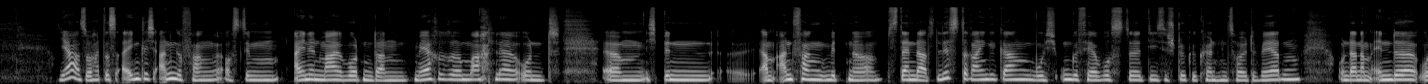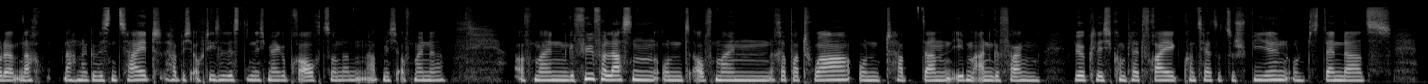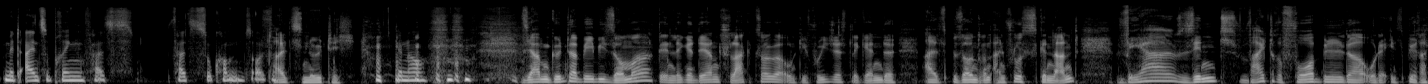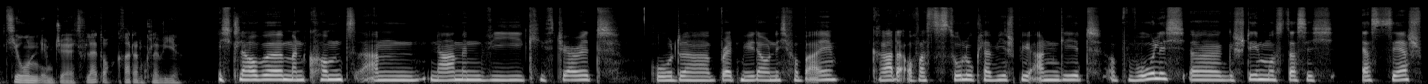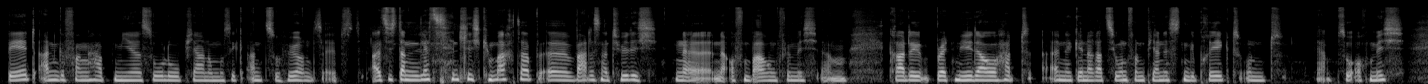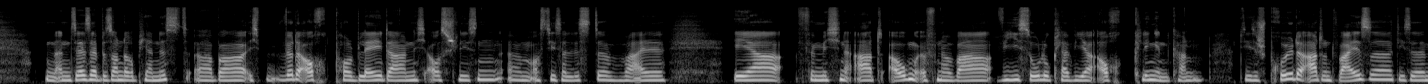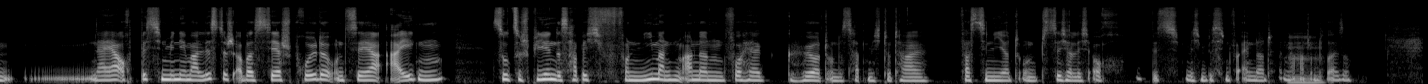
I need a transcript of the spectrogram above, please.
ja, so hat es eigentlich angefangen. Aus dem einen Mal wurden dann mehrere Male und ähm, ich bin äh, am Anfang mit einer Standardliste reingegangen, wo ich ungefähr wusste, diese Stücke könnten es heute werden. Und dann am Ende oder nach, nach einer gewissen Zeit habe ich auch diese Liste nicht mehr gebraucht, sondern habe mich auf meine auf mein Gefühl verlassen und auf mein Repertoire und habe dann eben angefangen, wirklich komplett frei Konzerte zu spielen und Standards mit einzubringen, falls falls es so kommen sollte. Falls nötig. Genau. Sie haben Günther Baby Sommer, den legendären Schlagzeuger und die Free Jazz Legende, als besonderen Einfluss genannt. Wer sind weitere Vorbilder oder Inspirationen im Jazz? Vielleicht auch gerade am Klavier. Ich glaube, man kommt an Namen wie Keith Jarrett oder Brad Mildau nicht vorbei. Gerade auch was das Solo-Klavierspiel angeht, obwohl ich äh, gestehen muss, dass ich erst sehr spät angefangen habe, mir Solo-Pianomusik anzuhören selbst. Als ich dann letztendlich gemacht habe, äh, war das natürlich eine, eine Offenbarung für mich. Ähm, Gerade Brad Mildau hat eine Generation von Pianisten geprägt und ja, so auch mich. Ein sehr, sehr besonderer Pianist, aber ich würde auch Paul Bley da nicht ausschließen ähm, aus dieser Liste, weil er für mich eine Art Augenöffner war, wie Solo-Klavier auch klingen kann. Diese spröde Art und Weise, diese, naja, auch ein bisschen minimalistisch, aber sehr spröde und sehr eigen so zu spielen, das habe ich von niemandem anderen vorher gehört und das hat mich total fasziniert und sicherlich auch mich ein bisschen verändert in der Art und mhm. Weise.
